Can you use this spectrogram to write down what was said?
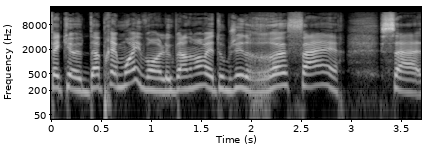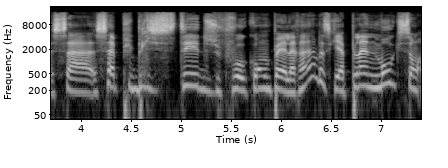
Fait que, d'après moi, ils vont, le gouvernement va être obligé de refaire sa, sa, sa publicité du faucon pèlerin parce qu'il y a plein de mots qui sont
